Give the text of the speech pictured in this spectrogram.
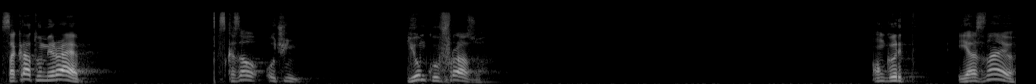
Сократ, умирая, сказал очень емкую фразу. Он говорит, я знаю,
